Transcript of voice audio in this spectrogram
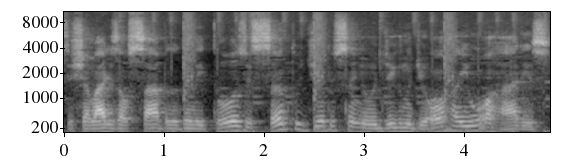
se chamares ao sábado deleitoso e santo dia do Senhor, digno de honra e o honrares,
